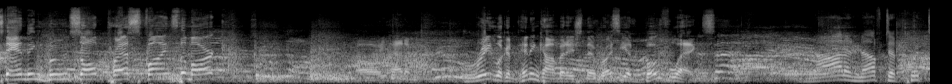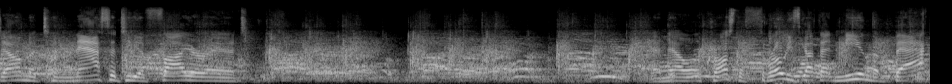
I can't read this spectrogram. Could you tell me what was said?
Standing moonsault press finds the mark. Oh, he had him. Great looking pinning combination there, Bryce. He had both legs. Not enough to put down the tenacity of Fire Ant. And now across the throat, he's got that knee in the back.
